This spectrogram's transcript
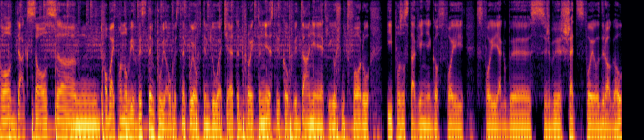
Jako Dark Souls um, obaj panowie występują, występują w tym duecie. Ten projekt to nie jest tylko wydanie jakiegoś utworu i pozostawienie go w swojej, swojej jakby, żeby szedł swoją drogą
